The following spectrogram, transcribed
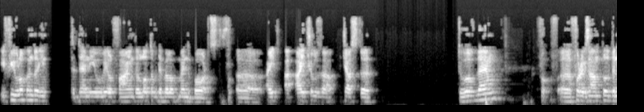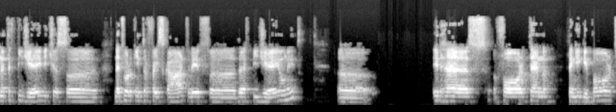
if you look on the internet, then you will find a lot of development boards. Uh, I, I chose just two of them. For, uh, for, example, the NetFPGA, which is a network interface card with uh, the FPGA on it. Uh, it has four 10 10 gig port.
